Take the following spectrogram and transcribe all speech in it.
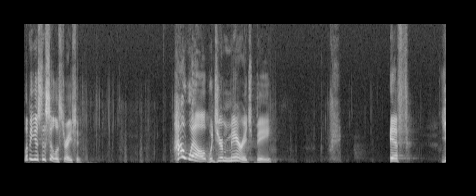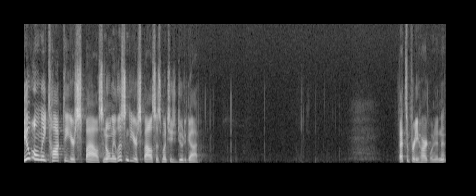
Let me use this illustration. How well would your marriage be if you only talk to your spouse and only listen to your spouse as much as you do to God? That's a pretty hard one, isn't it?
